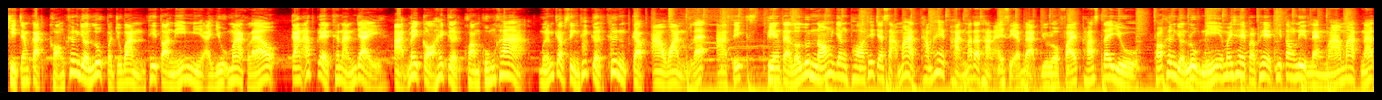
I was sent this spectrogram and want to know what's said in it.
ขีดจำกัดของเครื่องยนต์ลูกปัจจุบันที่ตอนนี้มีอายุมากแล้ว การอัปเกรดขนาดใหญ่ อาจไม่ก่อให้เกิดความคุ้มค่า เหมือนกับสิ่งที่เกิดขึ้นกับ R1 และ R6 เพียงแต่รถรุ่นน้องยังพอที่จะสามารถทำให้ผ่านมาตรฐานไอเสียแบบ Euro 5 Plus ได้อยู่ เพราะเครื่องยนต์ลูกนี้ไม่ใช่ประเภทที่ต้องรีดแรงม้ามากนัก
